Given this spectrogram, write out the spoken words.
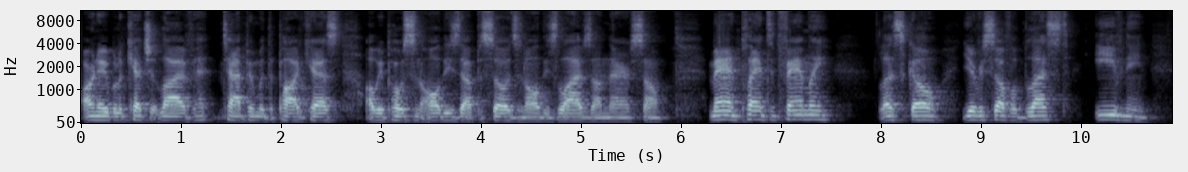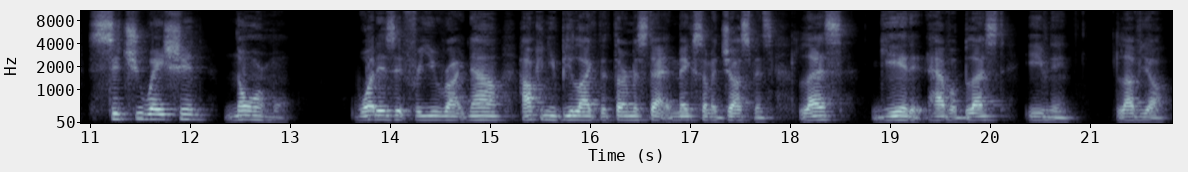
aren't able to catch it live, tap in with the podcast. I'll be posting all these episodes and all these lives on there. So, man, planted family, let's go. You have yourself a blessed evening. Situation normal. What is it for you right now? How can you be like the thermostat and make some adjustments? Let's get it. Have a blessed evening. Love y'all.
